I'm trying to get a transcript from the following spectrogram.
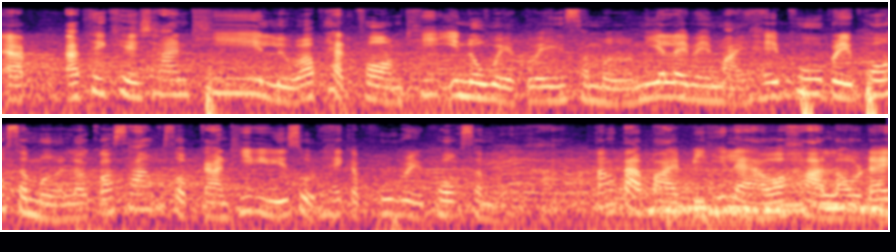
แอปแอปพลิเคชันที่หรือว่าแพลตฟอร์มที่ innovate ตัวเองเสมอ มีอะไรใหม่ๆ ให้ผู้บริโภคเสมอ แล้วก็สร้างประสบการณ์ที่ดีที่สุดให้กับผู้บริโภคเสมอค่ะ ตั้งแต่ปลายปีที่แล้วอะค่ะ เราได้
